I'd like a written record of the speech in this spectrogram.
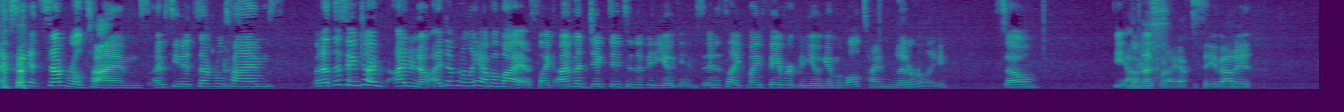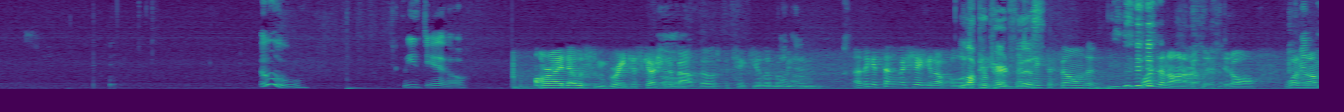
I've seen it several times. I've seen it several times. But at the same time, I don't know. I definitely have a bias. Like I'm addicted to the video games, and it's like my favorite video game of all time, literally. So, yeah, Nice. that's what I have to say about it. Ooh, please do. All right, that was some great discussion Uh-oh. about those particular movies, Uh-oh. and I think it's time I shake it up a little bit. not bit. prepared here. for I this. picked a film that wasn't on our list at all. Wasn't I'm on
